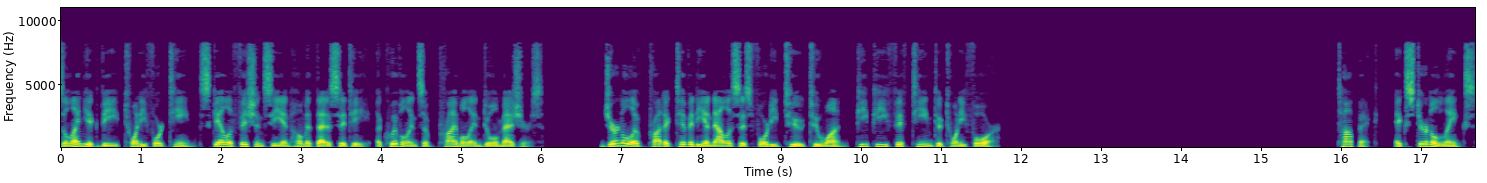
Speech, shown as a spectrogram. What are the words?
Zelenyuk v. 2014 Scale Efficiency and Homotheticity, Equivalence of Primal and Dual Measures. Journal of Productivity Analysis 42-1, pp 15–24. External links.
